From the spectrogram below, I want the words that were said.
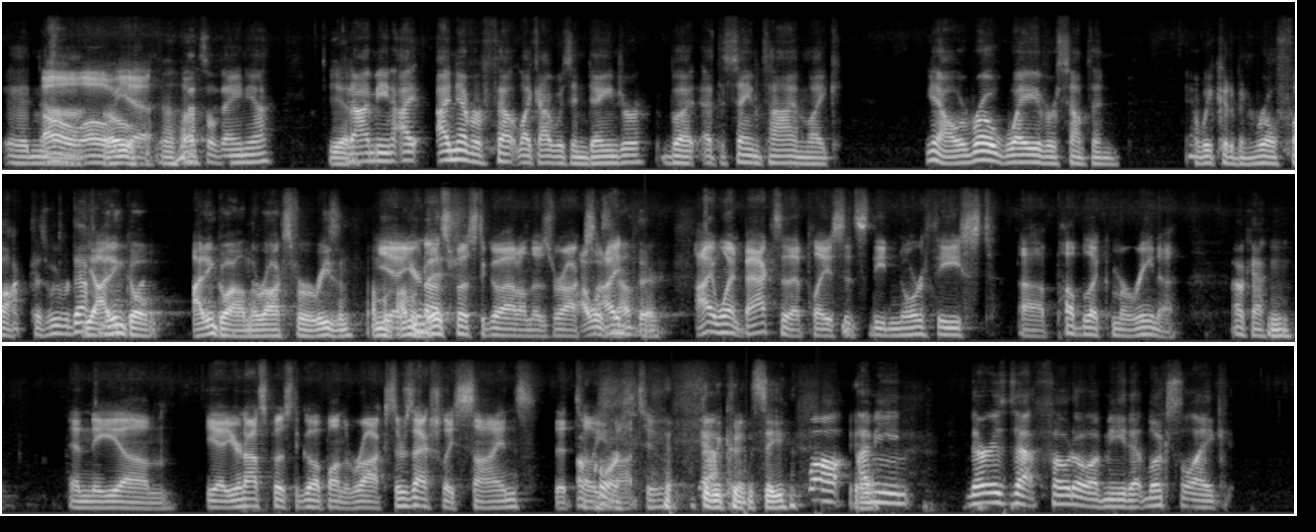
in uh, oh, oh, yeah. uh-huh. Pennsylvania. Yeah. Yeah, I mean, I I never felt like I was in danger, but at the same time, like, you know, a rogue wave or something, and we could have been real fucked because we were definitely. yeah, I didn't go. I didn't go out on the rocks for a reason. I'm, yeah, I'm you're a not bitch. supposed to go out on those rocks. I wasn't I, out there. I went back to that place. It's the Northeast uh, Public Marina, Okay. and the um, yeah, you're not supposed to go up on the rocks. There's actually signs that tell you not to. that Yeah. we couldn't see. Well, I mean, there is that photo of me that looks like,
